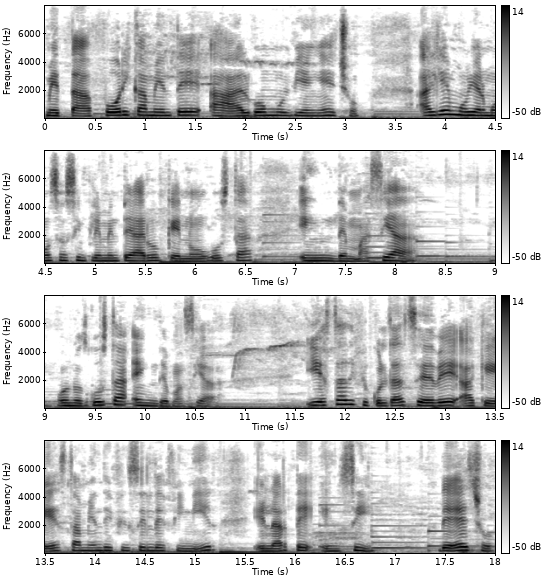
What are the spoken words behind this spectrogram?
metafóricamente a algo muy bien hecho, alguien muy hermoso, simplemente algo que nos gusta en demasiada o nos gusta en demasiada. Y esta dificultad se debe a que es también difícil definir el arte en sí. De hecho,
